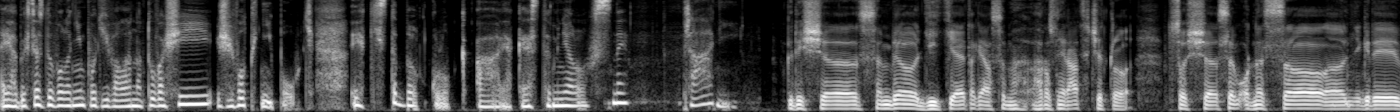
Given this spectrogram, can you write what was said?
A já bych se s dovolením podívala na tu vaší životní pouť. Jaký jste byl kluk a jaké jste měl sny, přání? Když eh, jsem byl dítě, tak já jsem hrozně rád četl, což jsem odnesl eh, někdy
